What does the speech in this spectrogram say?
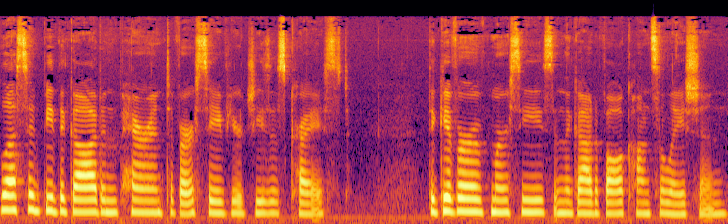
Blessed be the God and parent of our Savior Jesus Christ, the giver of mercies and the God of all consolation,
